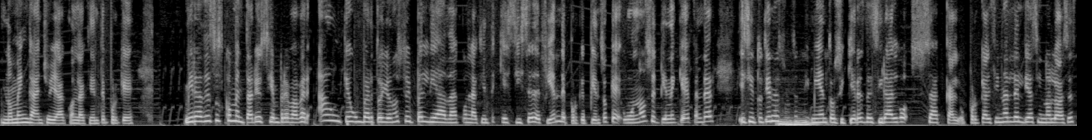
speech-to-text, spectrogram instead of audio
no me engancho ya con la gente porque Mira, de esos comentarios siempre va a haber, aunque Humberto, yo no estoy peleada con la gente que sí se defiende, porque pienso que uno se tiene que defender y si tú tienes un sentimiento, si quieres decir algo, sácalo, porque al final del día si no lo haces,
